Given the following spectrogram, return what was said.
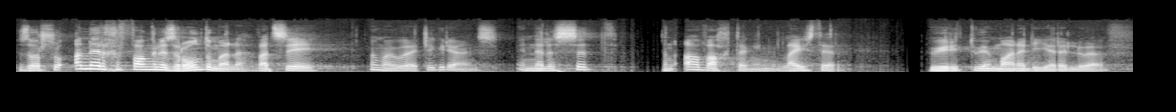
is daar so ander gevangenes rondom hulle wat sê, "Oh my word, check it out." En hulle sit in afwagting en luister hoe hierdie twee manne die Here loof.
